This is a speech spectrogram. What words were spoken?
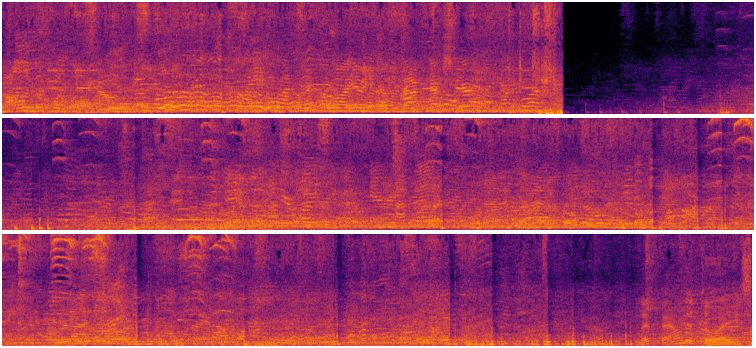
all in football now. What about you? You coming back next year? Liv found the toys.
